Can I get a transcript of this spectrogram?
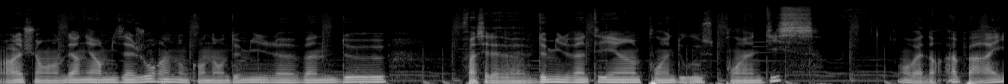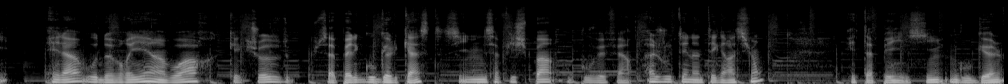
Alors là, je suis en dernière mise à jour, hein, donc on est en 2022 enfin c'est la 2021.12.10. On va dans appareil et là vous devriez avoir quelque chose qui s'appelle Google Cast. S'il ne s'affiche pas, vous pouvez faire ajouter l'intégration et taper ici Google.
